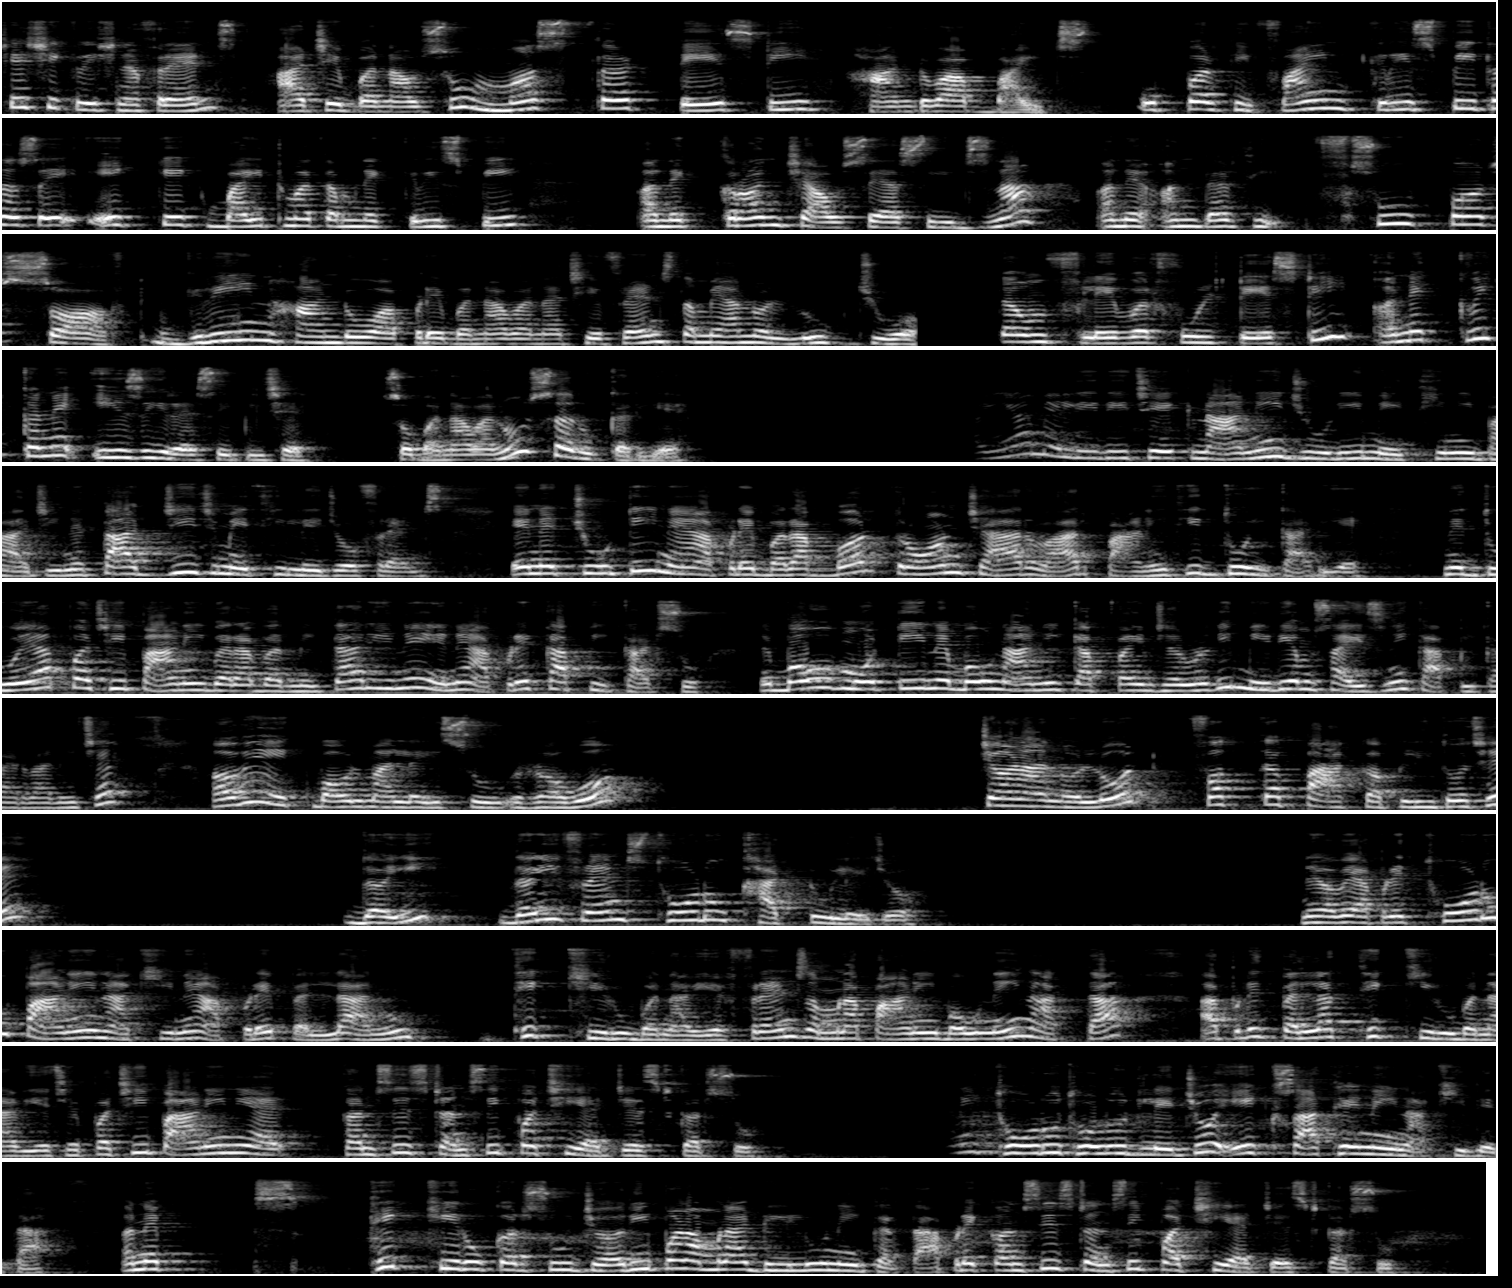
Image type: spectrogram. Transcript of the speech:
જય શ્રી કૃષ્ણ ફ્રેન્ડ્સ આજે બનાવશું મસ્ત ટેસ્ટી હાંડવા બાઇટ્સ ઉપરથી ફાઇન ક્રિસ્પી થશે. એક એક બાઇટમાં તમને ક્રિસ્પી અને ક્રંચ આવશે આ સીડ્સના અને અંદરથી સુપર સોફ્ટ ગ્રીન હાંડવો આપણે બનાવવાના છીએ ફ્રેન્ડ્સ તમે આનો લુક જુઓ. એકદમ ફ્લેવરફુલ ટેસ્ટી અને ક્વિક અને ઇઝી રેસીપી છે. સો બનાવવાનું શરૂ કરીએ. અહીંયા મેં લીધી છે એક નાની જુડી મેથીની ભાજીને તાજી જ મેથી લેજો ફ્રેન્ડ્સ એને ચૂંટીને આપણે બરાબર ત્રણ ચાર વાર પાણીથી ધોઈ કાઢીએ. ને ધોયા પછી પાણી બરાબર નિતારીને એને આપણે કાપી કાઢશું. ને બહુ મોટી ને બહુ નાની કાપવાની જરૂર નથી, મીડિયમ સાઇઝની કાપી કાઢવાની છે. હવે એક બાઉલમાં લઈશું રવો, ચણાનો લોટ, ફક્ત પા કપ લીધો છે. દહીં દહીં ફ્રેન્ડ્સ થોડું ખાટું લેજો. ને હવે આપણે થોડું પાણી નાખીને આપણે પહેલાં આનું થીક ખીરું બનાવીએ. ફ્રેન્ડ્સ હમણાં પાણી બહુ નહીં નાખતા. આપણે પહેલાં થીક ખીરું બનાવીએ છીએ. પછી પાણીની કન્સિસ્ટન્સી પછી એડજસ્ટ કરશું. પાણી થોડું થોડું જ લેજો, એક સાથે નહીં નાખી દેતા. અને થીક ખીરું કરશું, જરી પણ હમણાં ઢીલું નહીં કરતા. આપણે કન્સિસ્ટન્સી પછી એડજસ્ટ કરશું.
